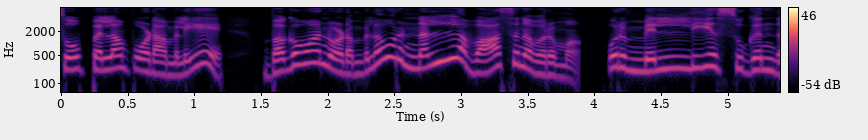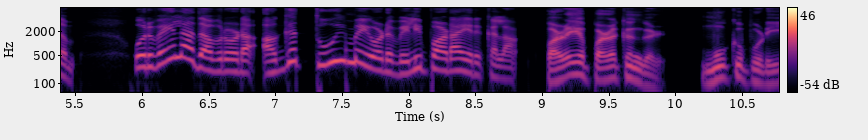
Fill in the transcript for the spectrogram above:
சோப்பெல்லாம் போடாமலேயே பகவான் உடம்புல ஒரு நல்ல வாசனை வருமா? ஒரு மெல்லிய சுகந்தம். ஒருவேளை அது அவரோட அக தூய்மையோட வெளிப்பாடா இருக்கலாம். பழைய பழக்கங்கள் மூக்குப்புடி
